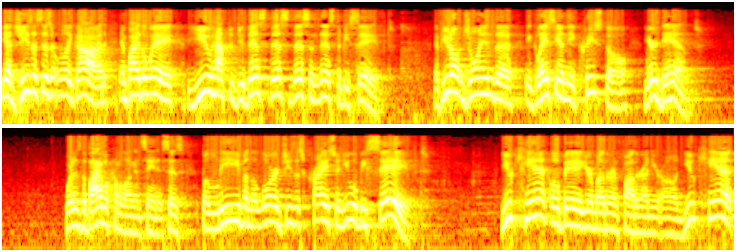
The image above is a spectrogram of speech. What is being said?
Yeah, Jesus isn't really God, and by the way, you have to do this, this, this, and this to be saved. If you don't join the Iglesia ni Cristo, you're damned. What does the Bible come along and say? And It says, Believe on the Lord Jesus Christ and you will be saved. You can't obey your mother and father on your own. You can't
